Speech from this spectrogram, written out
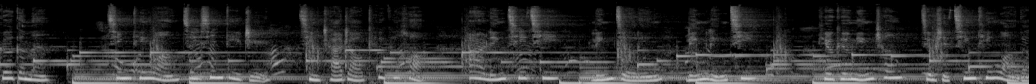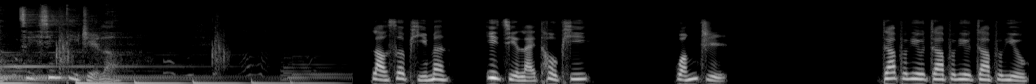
哥哥们，倾听网最新地址，请查找 QQ 号二零七七零九零零零七，QQ 名称就是倾听网的最新地址了。老色皮们，一起来透批，网址：www.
